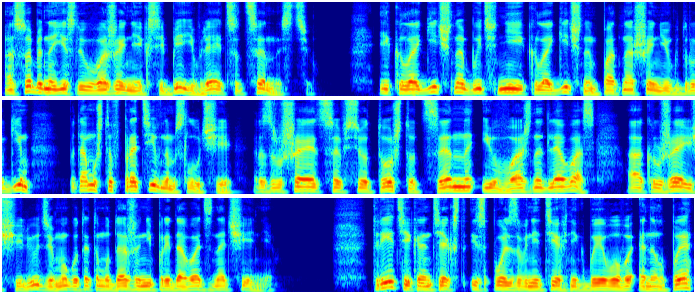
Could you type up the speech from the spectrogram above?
Особенно если уважение к себе является ценностью. Экологично быть неэкологичным по отношению к другим, потому что в противном случае разрушается все то, что ценно и важно для вас, а окружающие люди могут этому даже не придавать значения. Третий контекст использования техник боевого НЛП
